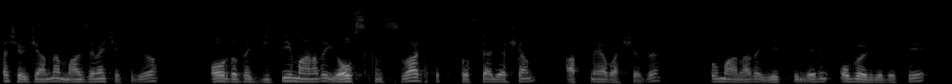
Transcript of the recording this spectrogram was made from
taş ocağından malzeme çekiliyor. Orada da ciddi manada yol sıkıntısı var. Artık sosyal yaşam artmaya başladı. Bu manada yetkililerin o bölgedeki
